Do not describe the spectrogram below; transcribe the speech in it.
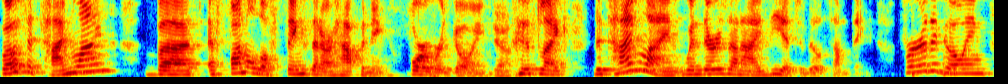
both a timeline, but a funnel of things that are happening forward going. Yeah. It's like the timeline when there is an idea to build something. Further going,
